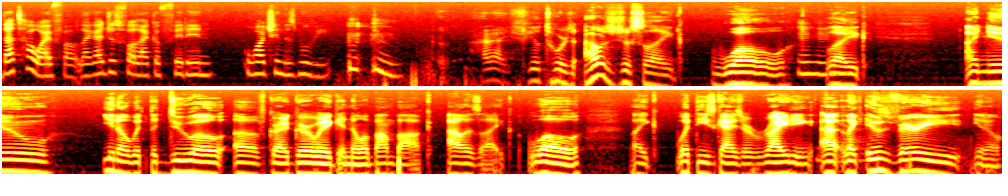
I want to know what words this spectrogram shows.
that's how I felt. Like I just felt like I fit in watching this movie. How did I feel towards it? I was just like, whoa. Mhm. Like I knew you know, with the duo of Greta Gerwig and Noah Baumbach, I was like, whoa, like what these guys are writing. Uh, like it was very, you know,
